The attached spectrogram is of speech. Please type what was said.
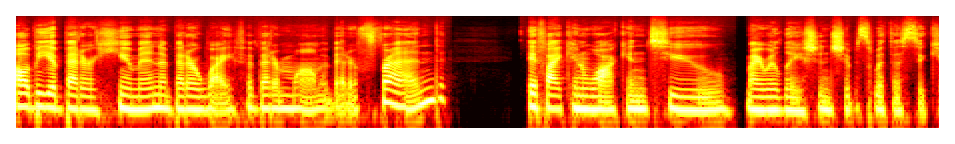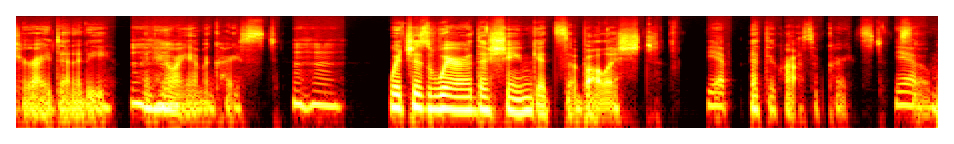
I'll be a better human, a better wife, a better mom, a better friend if I can walk into my relationships with a secure identity and who Mhm. I am in Christ, Mhm. which is where the shame gets abolished. Yep. At the cross of Christ. Yep. So,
